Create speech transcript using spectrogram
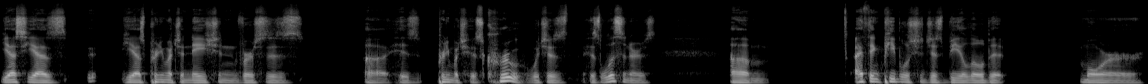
yes, he has he has pretty much a nation versus uh, his pretty much his crew, which is his listeners. Um, I think people should just be a little bit more,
